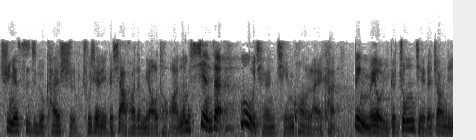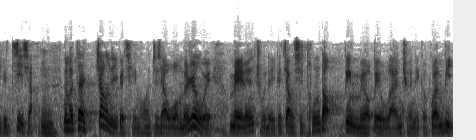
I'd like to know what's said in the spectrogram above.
去年四季度开始出现了一个下滑的苗头啊，那么现在目前情况来看，并没有一个终结的这样的一个迹象，嗯，那么在这样的一个情况之下，我们认为美联储的一个降息通道并没有被完全的一个关闭，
